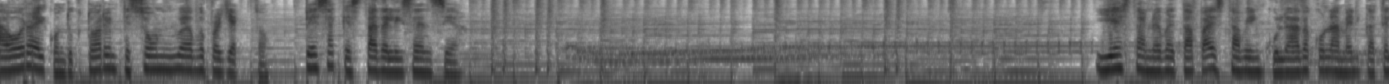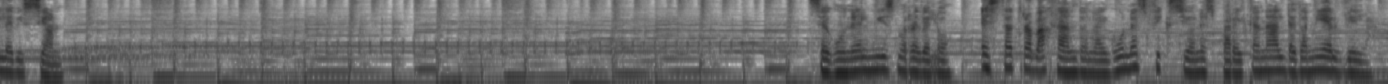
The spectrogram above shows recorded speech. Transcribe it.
Ahora el conductor empezó un nuevo proyecto, pese a que está de licencia. y esta nueva etapa está vinculada con América Televisión. Según él mismo reveló, está trabajando en algunas ficciones para el canal de Daniel Vila.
